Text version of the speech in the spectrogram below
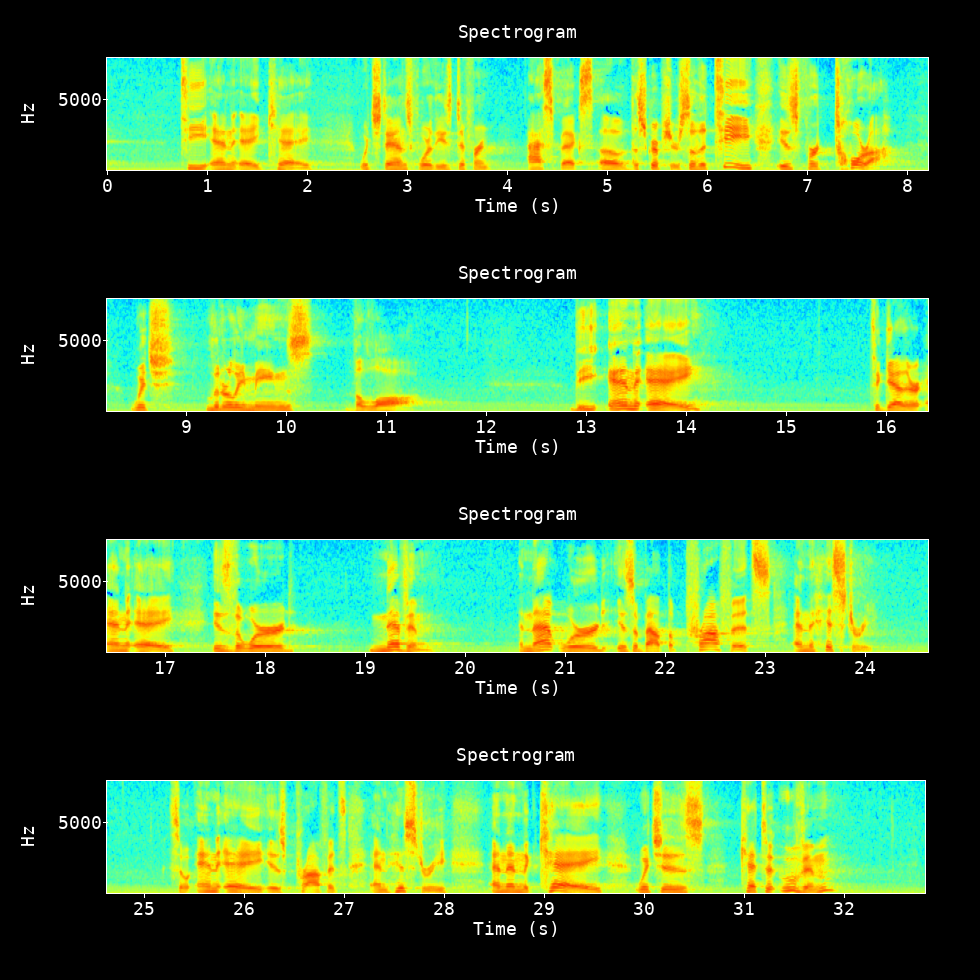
T N A K, which stands for these different aspects of the scriptures. So the T is for Torah, which literally means the law. The NA, together, NA, is the word Nevim. And that word is about the prophets and the history. So NA is prophets and history. And then the K, which is ketuvim,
